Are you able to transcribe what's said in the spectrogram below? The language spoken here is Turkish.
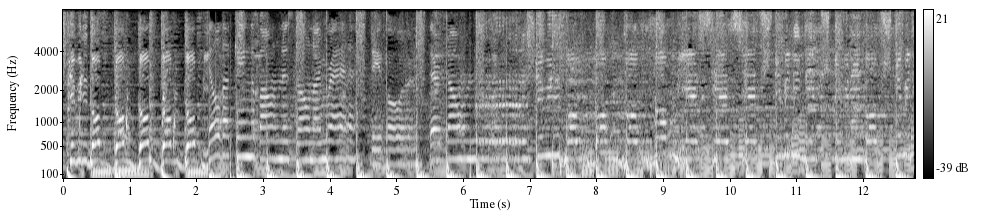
Dönüşte biri dab dab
